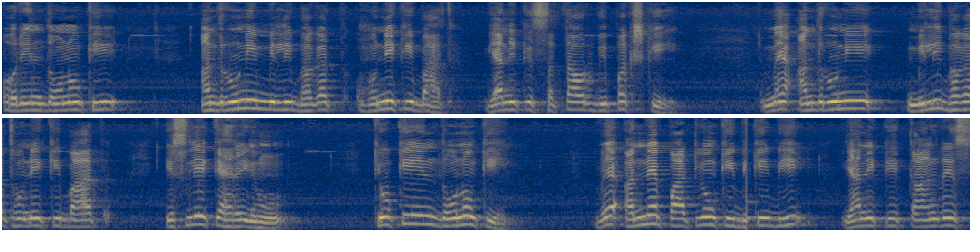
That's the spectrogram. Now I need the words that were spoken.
और इन दोनों की अंदरूनी मिली भगत होने की बात यानी कि सत्ता और विपक्ष की। मैं अंदरूनी मिली भगत होने की बात इसलिए कह रही हूँ क्योंकि इन दोनों की वे अन्य पार्टियों की भी, की भी यानी कि कांग्रेस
